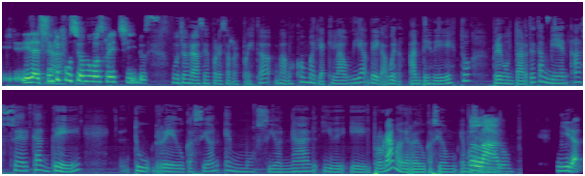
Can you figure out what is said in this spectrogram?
Y así gracias. que funcionan los retiros. Muchas gracias por esa respuesta. Vamos con María Claudia Vega. Bueno, antes de esto, preguntarte también acerca de tu reeducación emocional y de, el programa de reeducación emocional. Claro. Mira,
